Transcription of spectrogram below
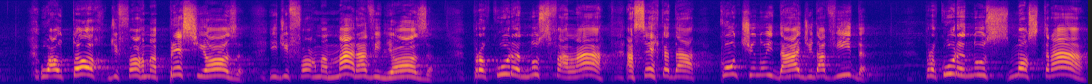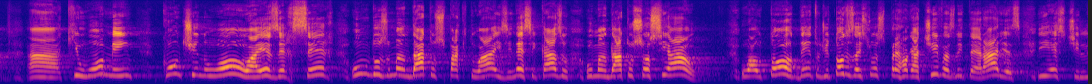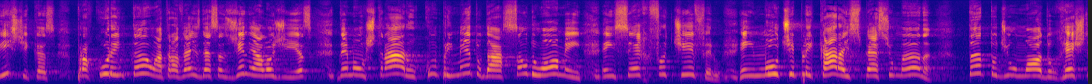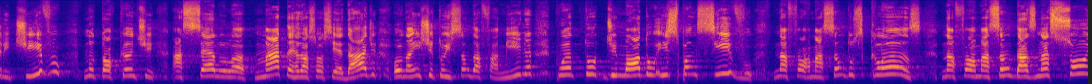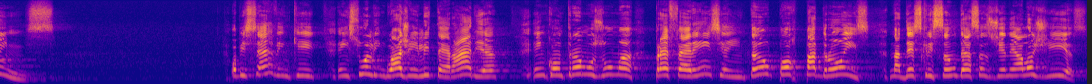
O autor, de forma preciosa e de forma maravilhosa, procura nos falar acerca da continuidade da vida, procura nos mostrar ah, que o homem continuou a exercer um dos mandatos pactuais, e nesse caso, o mandato social. O autor, dentro de todas as suas prerrogativas literárias e estilísticas, procura então, através dessas genealogias, demonstrar o cumprimento da ação do homem em ser frutífero, em multiplicar a espécie humana, tanto de um modo restritivo, no tocante à célula máter da sociedade ou na instituição da família, quanto de modo expansivo na formação dos clãs, na formação das nações. Observem que, em sua linguagem literária, encontramos uma preferência, então, por padrões na descrição dessas genealogias.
